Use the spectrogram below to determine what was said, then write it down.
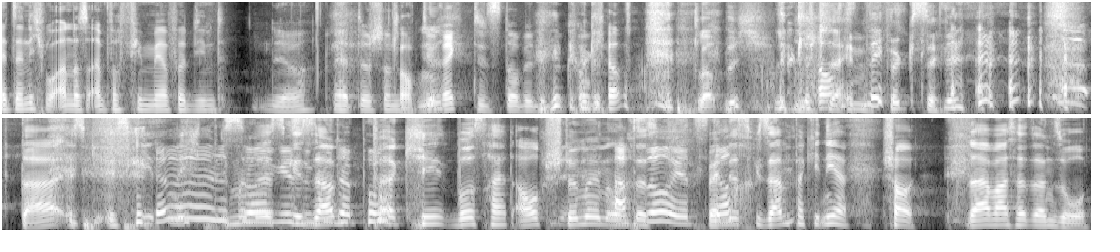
Hätte er nicht woanders einfach viel mehr verdient? Ja, er hätte schon Glaub direkt nicht. das Doppelte bekommen. Glaub, Glaub nicht. Kleinen nicht. Füchse. da, es, es geht ja, nicht das immer das Gesamtpaket muss halt auch stimmen. Und Ach so, jetzt Wenn doch. das Gesamtpaket, nee, schau, da war es halt dann so.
